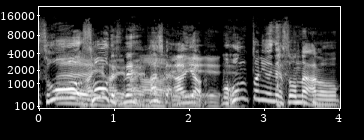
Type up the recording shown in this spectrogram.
そう、そうですね。確かに。あいやええ、もう本当にね、そんな、あの、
